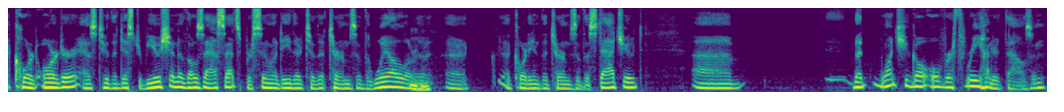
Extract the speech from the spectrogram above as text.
a court order as to the distribution of those assets pursuant either to the terms of the will or the, uh, according to the terms of the statute. Uh, but once you go over 300,000,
